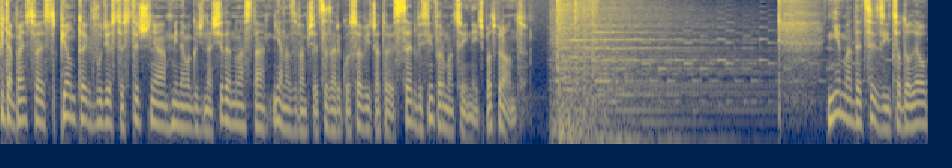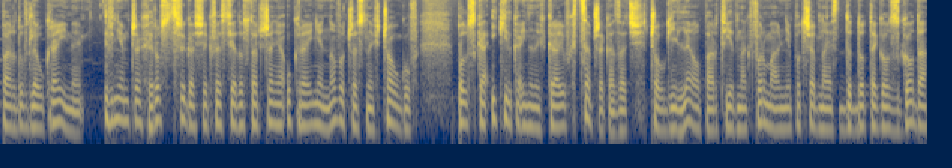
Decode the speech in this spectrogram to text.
Witam Państwa, jest piątek, 20 stycznia, minęła godzina 17. Ja nazywam się Cezary Kłosowicz, a to jest serwis informacyjny Idź Pod Prąd. Nie ma decyzji co do leopardów dla Ukrainy. W Niemczech rozstrzyga się kwestia dostarczenia Ukrainie nowoczesnych czołgów. Polska i kilka innych krajów chce przekazać czołgi Leopard, jednak formalnie potrzebna jest do, do tego zgoda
